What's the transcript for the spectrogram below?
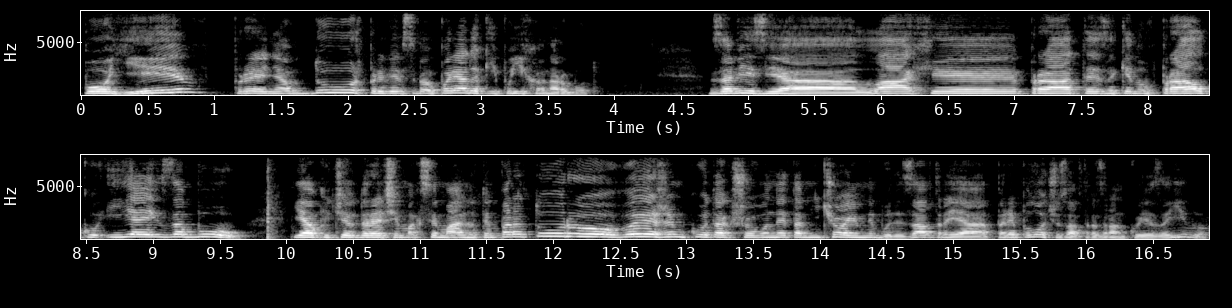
поїв, прийняв душ, привів себе в порядок і поїхав на роботу. Завіз я лахи прати, закинув пралку, і я їх забув. Я включив, до речі, максимальну температуру, вижимку, так що вони там нічого їм не буде. Завтра я переполочу, завтра зранку я заїду.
